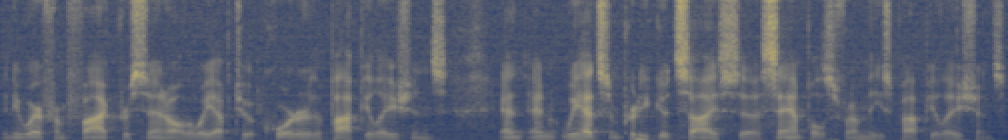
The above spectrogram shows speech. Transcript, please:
anywhere from 5% all the way up to a quarter of the populations. And, and we had some pretty good size uh, samples from these populations.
